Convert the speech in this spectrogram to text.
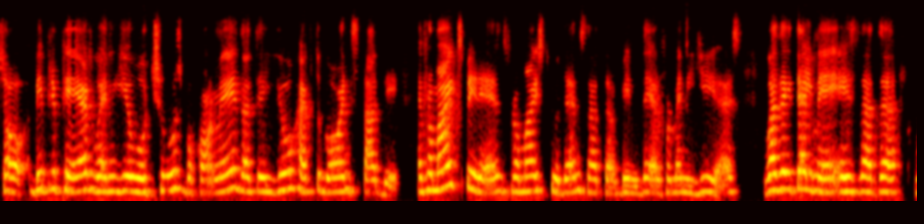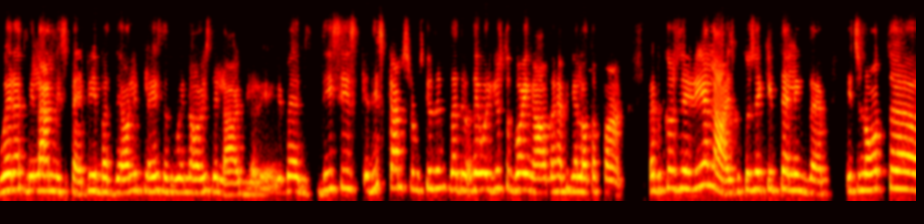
So be prepared when you choose Bocconi that you have to go and study. And from my experience, from my students that have been there for many years, what they tell me is that uh, we're at Milan, Miss Peppy, but the only place that we know is the library. But this is this comes from students that they were used to going out and having a lot of fun. But because they realize, because I keep telling them, it's not uh,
